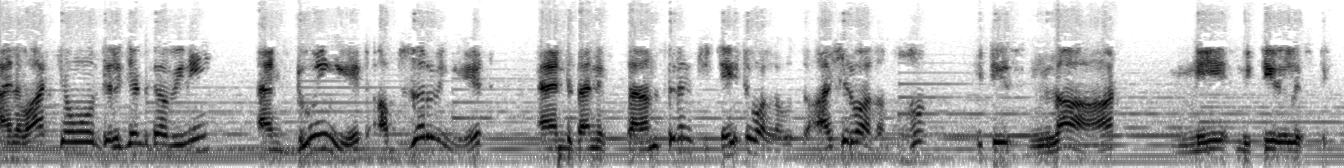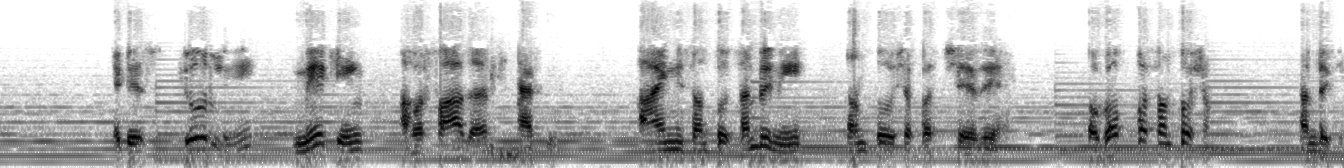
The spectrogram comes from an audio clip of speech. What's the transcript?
ఆయన వాక్యం డెలిజెంట్గా విని and doing it observing it and దాన్ని దాని అనుసరించి చేయటం వల్ల ఆశీర్వాదము it is not materialistic it is purely making our father happy ఆయన్ని సంతోష తండ్రిని సంతోషపరిచేదే. ఒక గొప్ప సంతోషం తండ్రికి.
